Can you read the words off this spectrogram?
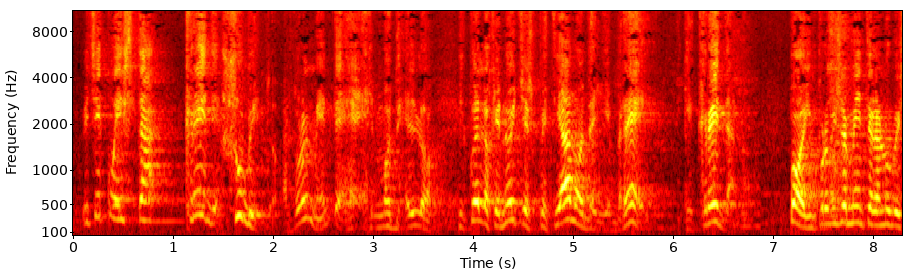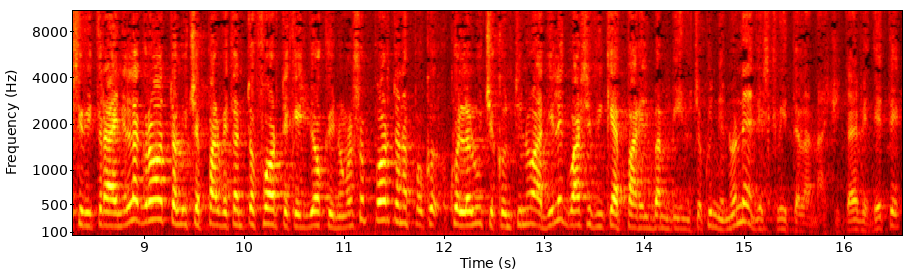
Invece questa crede subito. Naturalmente è il modello di quello che noi ci aspettiamo dagli ebrei, che credano. Poi improvvisamente la nube si ritrae nella grotta, la luce apparve tanto forte che gli occhi non la sopportano, quella luce continua a dileguarsi finché appare il bambino, cioè, quindi non è descritta la nascita, eh, vedete?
